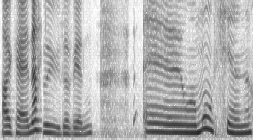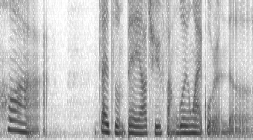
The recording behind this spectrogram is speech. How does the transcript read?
OK，那思雨这边，诶、我目前的话在准备要去访问外国人的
